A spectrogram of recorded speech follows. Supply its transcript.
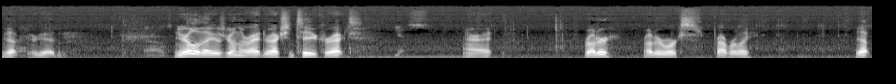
Yep, you're good. And your elevator's going the right direction too, correct? yes. All right. Rudder, rudder works properly. Yep.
